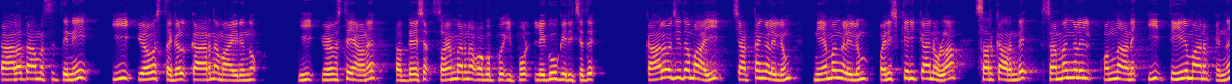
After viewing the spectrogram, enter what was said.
കാലതാമസത്തിന് ഈ വ്യവസ്ഥകൾ കാരണമായിരുന്നു. ഈ വ്യവസ്ഥയാണ് തദ്ദേശ സ്വയംഭരണ വകുപ്പ് ഇപ്പോൾ ലഘൂകരിച്ചത്. കാലോചിതമായി ചട്ടങ്ങളിലും നിയമങ്ങളിലും പരിഷ്കരിക്കാനുള്ള സർക്കാരിന്റെ ശ്രമങ്ങളിൽ ഒന്നാണ് ഈ തീരുമാനം എന്ന്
